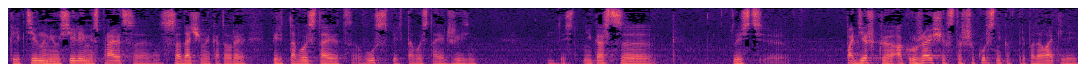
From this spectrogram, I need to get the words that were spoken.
коллективными усилиями справиться с задачами, которые перед тобой ставит вуз, перед тобой ставит жизнь. То есть, мне кажется, то есть э, поддержка окружающих старшекурсников, преподавателей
